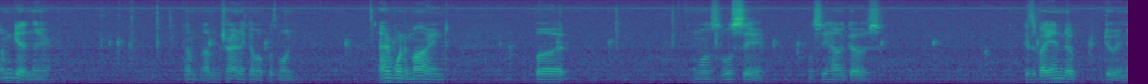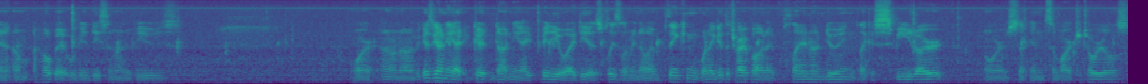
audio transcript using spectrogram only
I'm getting there. I'm I'm trying to come up with one. I have one in mind, but we'll we'll see. We'll see how it goes. Because if I end up doing it, um, I hope it will get a decent amount of views. Or, I don't know, if you guys got any good, got any video ideas, please let me know. I'm thinking, when I get the tripod, I plan on doing, like, a speed art, or in some art tutorials.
